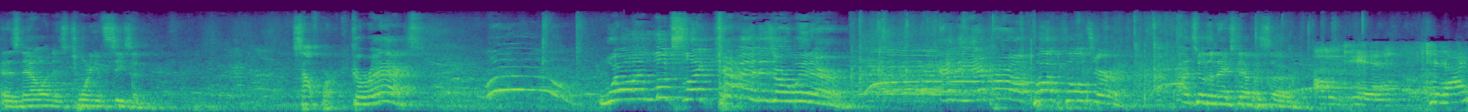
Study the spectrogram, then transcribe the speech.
and is now in its 20th season. South Park. Correct. Woo! Well, it looks like Kevin is our winner pop culture. Until the next episode. Oh dear. Did I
